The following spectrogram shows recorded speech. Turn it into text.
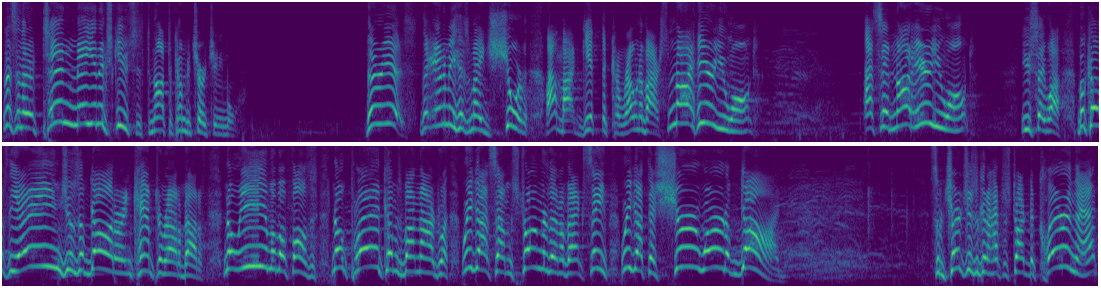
Listen, there are 10 million excuses to not to come to church anymore. There is. The enemy has made sure I might get the coronavirus. Not here you won't. I said, not here you won't. You say, why? Because the angels of God are encamped around about us. No evil befalls us. No plague comes by our dwelling. We got something stronger than a vaccine. We got the sure word of God. Some churches are going to have to start declaring that,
